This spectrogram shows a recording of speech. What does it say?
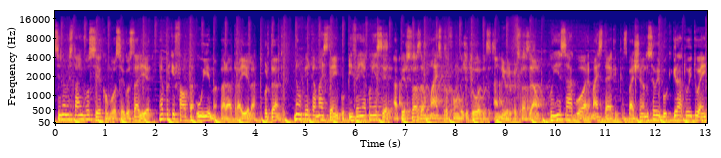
Se não está em você como você gostaria, é porque falta o imã para atraí-la. Portanto, não perca mais tempo e venha conhecer a persuasão mais profunda de todas, a neuropersuasão. Conheça agora mais técnicas baixando seu e-book gratuito em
